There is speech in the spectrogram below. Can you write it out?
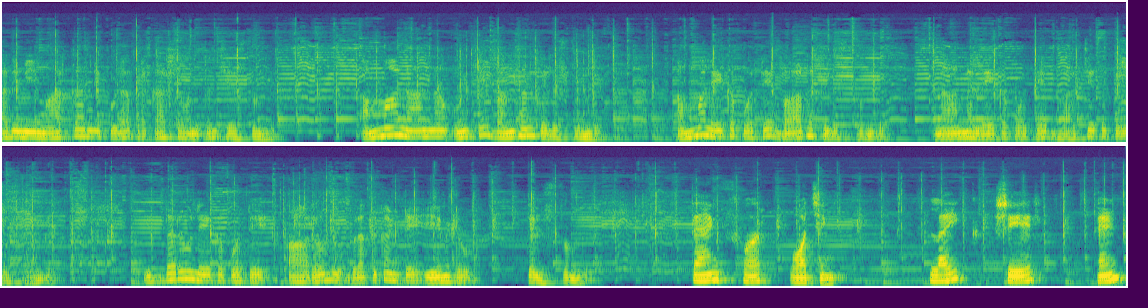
అది మీ మార్గాన్ని కూడా ప్రకాశవంతం చేస్తుంది. అమ్మ నాన్న ఉంటే బంధం తెలుస్తుంది. అమ్మ లేకపోతే బాధ తెలుస్తుంది. నాన్న లేకపోతే బాధ్యత తెలుస్తుంది. ఇద్దరూ లేకపోతే ఆ రోజు బ్రతకంటే ఏమిటో తెలుస్తుంది. Thanks for watching like share and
